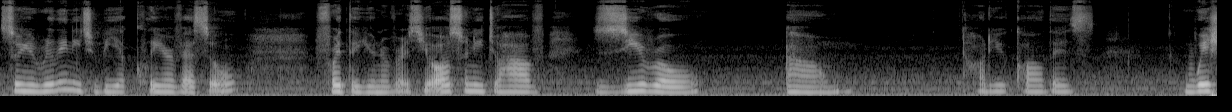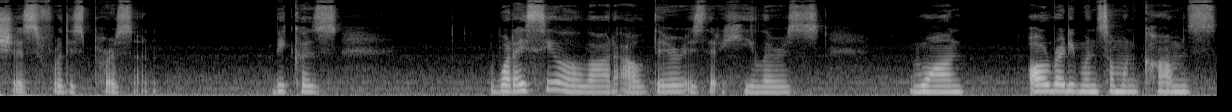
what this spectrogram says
So you really need to be a clear vessel for the universe. You also need to have zero um how do you call this? wishes for this person. Because what I see a lot out there is that healers want already when someone comes,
